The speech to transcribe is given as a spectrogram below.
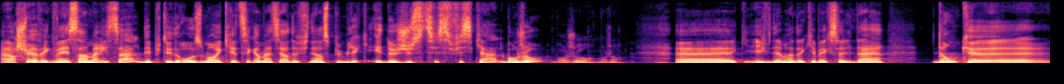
Alors, je suis avec Vincent Marissal, député de Rosemont et critique en matière de finances publiques et de justice fiscale. Bonjour. Bonjour, bonjour. Euh, évidemment, de Québec solidaire. Donc, euh,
